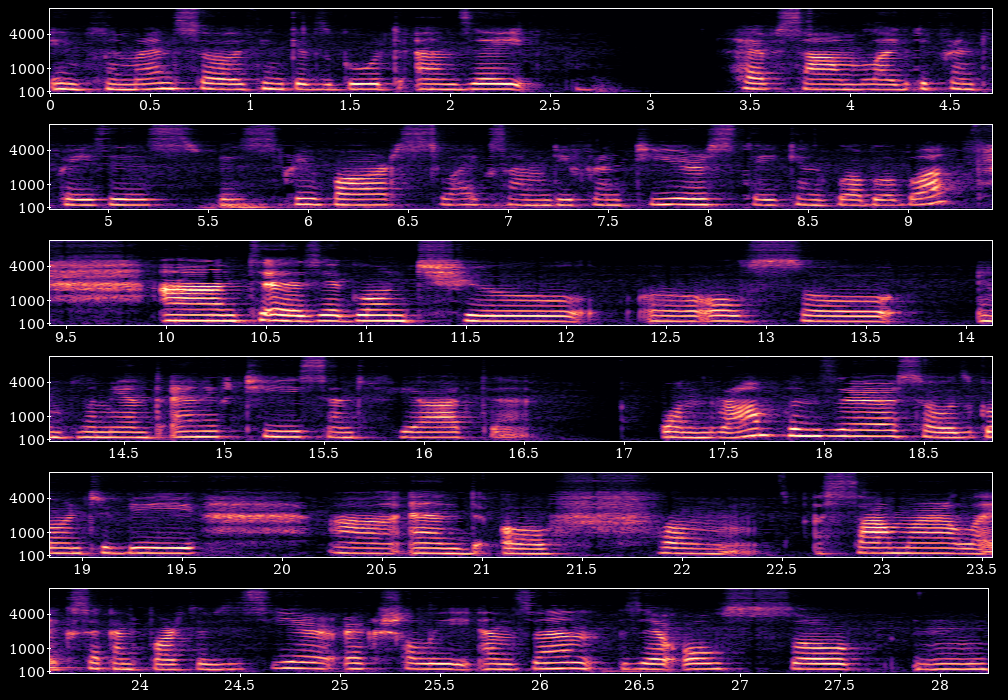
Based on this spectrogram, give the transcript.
implement so I think it's good. And they have some like different phases with rewards like some different tiers taken blah blah blah. And uh, they're going to uh, also implement NFTs and fiat uh, on ramp in there. So it's going to be uh, end of um, summer like second part of this year actually. And then they're also mm,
